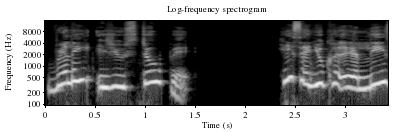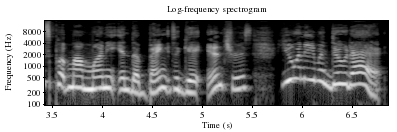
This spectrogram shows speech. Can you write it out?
Really? Is you stupid?" He said you could at least put my money in the bank to get interest. You didn't even do that.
